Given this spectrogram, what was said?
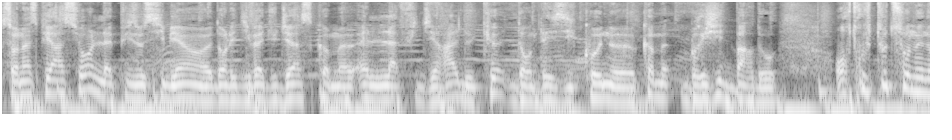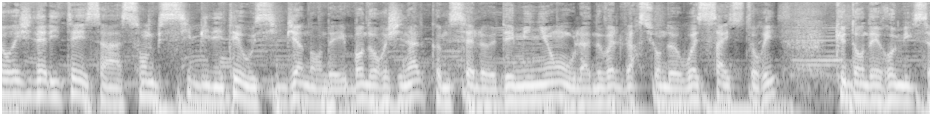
Son inspiration, elle l'appuie aussi bien euh, dans les divas du jazz comme euh, Ella Fitzgerald que dans des icônes euh, comme Brigitte Bardot. On retrouve toute son originalité et sa sensibilité aussi bien dans des bandes originales comme celle des Mignons ou la nouvelle version de West Side Story que dans des remixes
